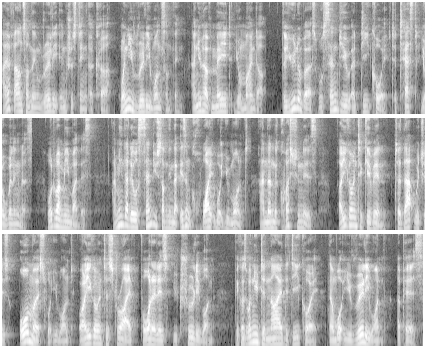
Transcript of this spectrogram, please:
I have found something really interesting occur. When you really want something and you have made your mind up, the universe will send you a decoy to test your willingness. What do I mean by this? I mean that it will send you something that isn't quite what you want. And then the question is are you going to give in to that which is almost what you want, or are you going to strive for what it is you truly want? Because when you deny the decoy, then what you really want appears.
